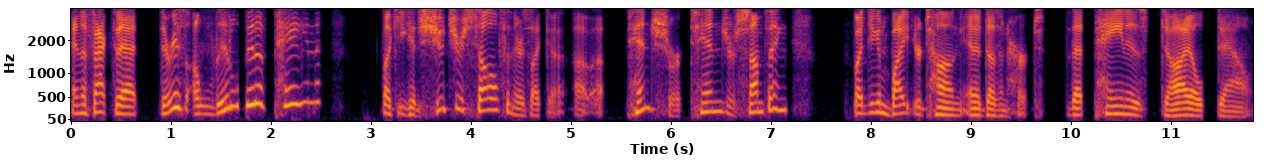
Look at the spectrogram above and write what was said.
And the fact that there is a little bit of pain, like you can shoot yourself and there's like a, a, pinch or tinge or something, but you can bite your tongue and it doesn't hurt. That pain is dialed down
